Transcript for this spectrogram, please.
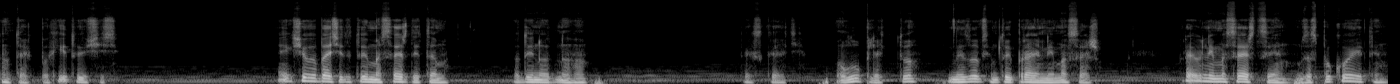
Отак, похитуючись. А якщо ви бачите той масаж, де там один одного, так сказати, луплять, то не зовсім той правильний масаж. Правильний масаж це заспокоїти,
